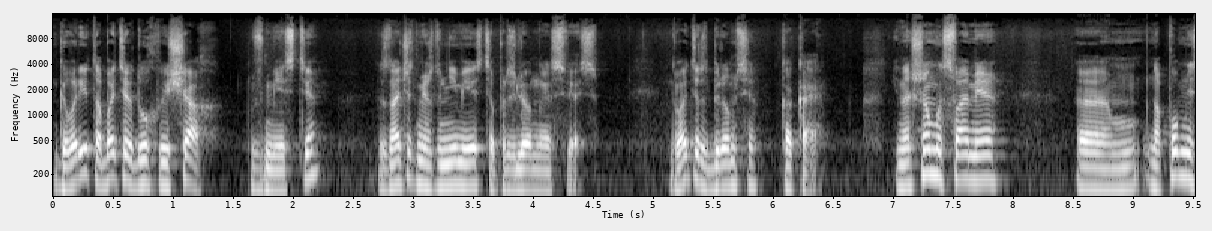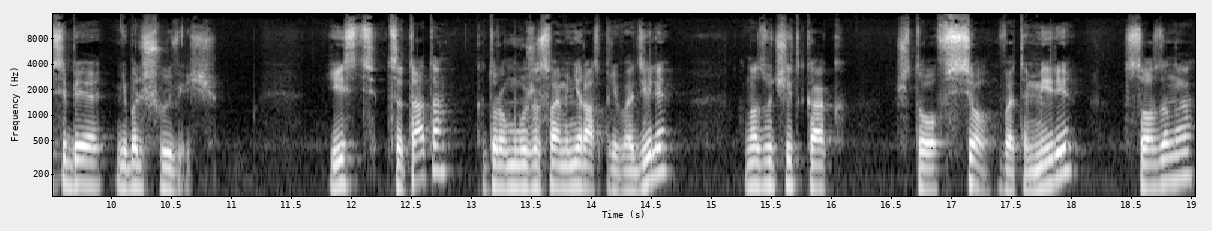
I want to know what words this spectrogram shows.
говорит об этих двух вещах вместе, значит, между ними есть определенная связь. Давайте разберемся, какая. И начнем мы с вами эм, напомню себе небольшую вещь. Есть цитата, которую мы уже с вами не раз приводили. Она звучит как, что все в этом мире создано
